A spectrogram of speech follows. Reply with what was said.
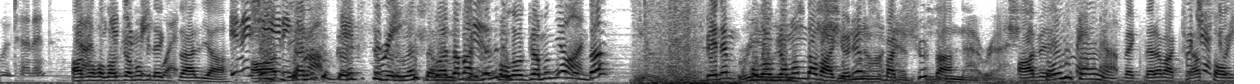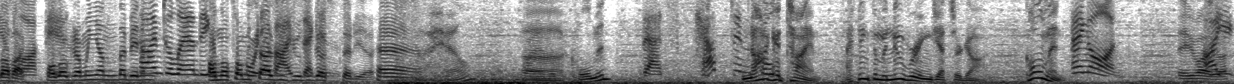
Lieutenant. Abi hologramı bile güzel ya. Abi, Ben çok garip hissediyorum lan şu an. bu arada bak hologramın yanında benim hologramım da var görüyor musun? not Bak şurada. eaten that ration. Abi Sol mu sağ bak ya solda bak. Hologramın yanında benim Time to landing. anatomsel 45 vücudu gösteriyor. He. Hell? Uh, Coleman? That's Captain. Not a good time. I think the maneuvering jets are gone. Coleman! Hang on. Eyvallah. I.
